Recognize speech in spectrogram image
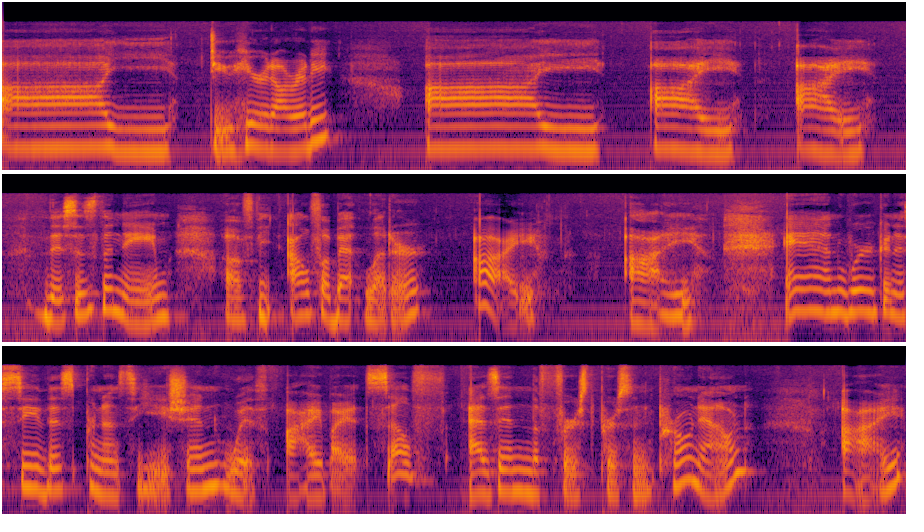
I. Do you hear it already? I, I, I. This is the name of the alphabet letter I. I. And we're going to see this pronunciation with I by itself, as in the first person pronoun, I.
